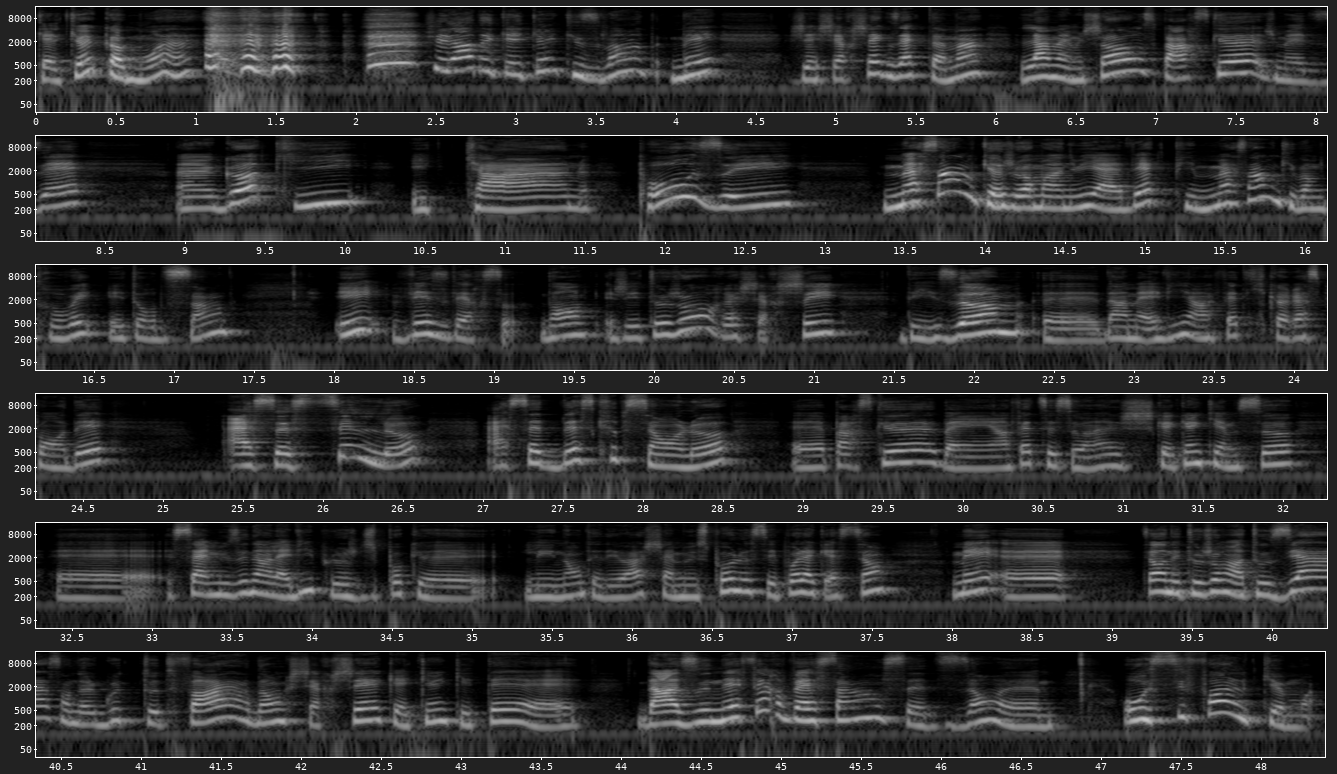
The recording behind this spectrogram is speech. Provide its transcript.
quelqu'un comme moi, hein? j'ai l'air de quelqu'un qui se vante, mais je cherchais exactement la même chose parce que je me disais, un gars qui est calme, posé, me semble que je vais m'ennuyer avec, puis me semble qu'il va me trouver étourdissante et vice-versa. Donc, j'ai toujours recherché des hommes euh, dans ma vie, en fait, qui correspondaient à ce style-là, à cette description-là, euh, parce que, ben, en fait, c'est ça, hein, je suis quelqu'un qui aime ça, euh, s'amuser dans la vie, puis là, je dis pas que les non-TDAH s'amusent pas, là, c'est pas la question, mais, sais, on est toujours enthousiaste, on a le goût de tout faire, donc je cherchais quelqu'un qui était dans une effervescence, disons, aussi folle que moi.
